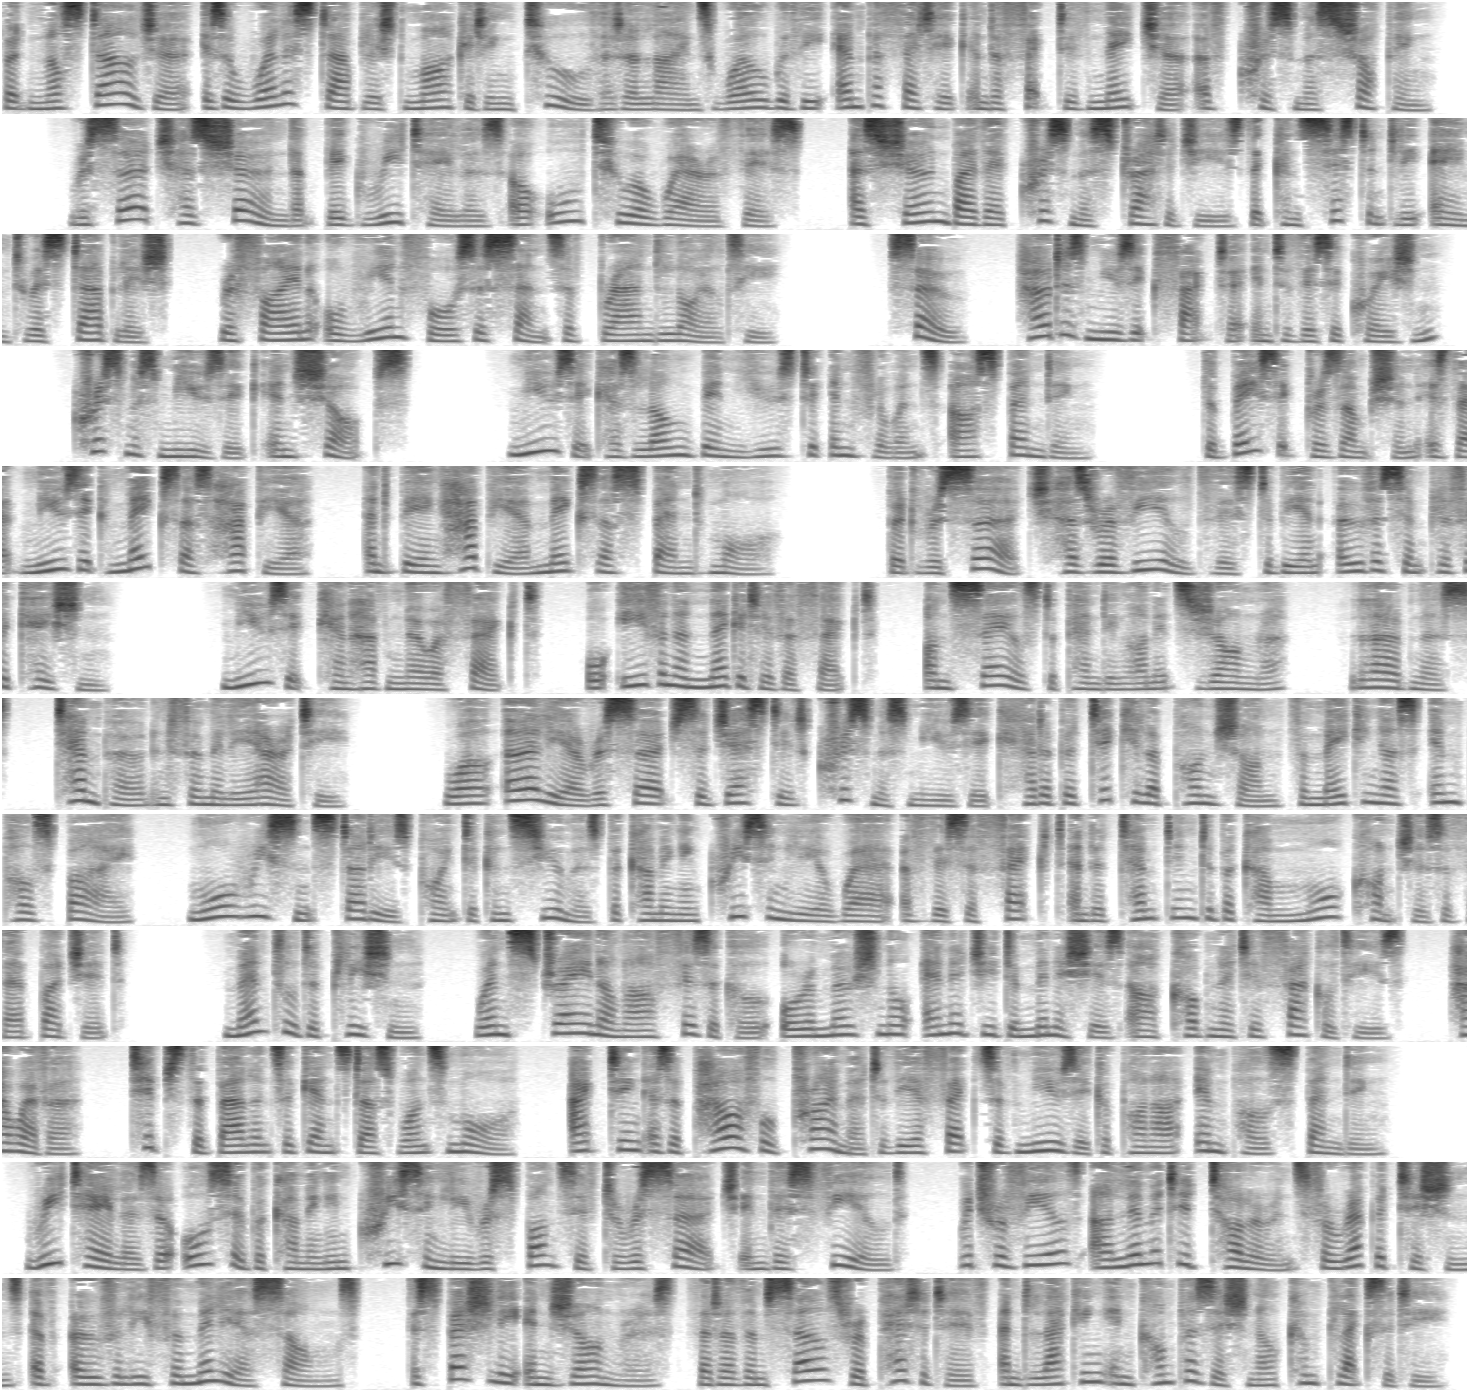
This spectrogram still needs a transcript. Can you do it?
But nostalgia is a well established marketing tool that aligns well with the empathetic and effective nature of Christmas shopping. Research has shown that big retailers are all too aware of this, as shown by their Christmas strategies that consistently aim to establish, refine, or reinforce a sense of brand loyalty. So, how does music factor into this equation? Christmas music in shops. Music has long been used to influence our spending. The basic presumption is that music makes us happier, and being happier makes us spend more. But research has revealed this to be an oversimplification. Music can have no effect, or even a negative effect, on sales depending on its genre, loudness, tempo, and familiarity. While earlier research suggested Christmas music had a particular penchant for making us impulse buy, more recent studies point to consumers becoming increasingly aware of this effect and attempting to become more conscious of their budget. Mental depletion, when strain on our physical or emotional energy diminishes our cognitive faculties, however, tips the balance against us once more acting as a powerful primer to the effects of music upon our impulse spending. Retailers are also becoming increasingly responsive to research in this field, which reveals our limited tolerance for repetitions of overly familiar songs, especially in genres that are themselves repetitive and lacking in compositional complexity.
